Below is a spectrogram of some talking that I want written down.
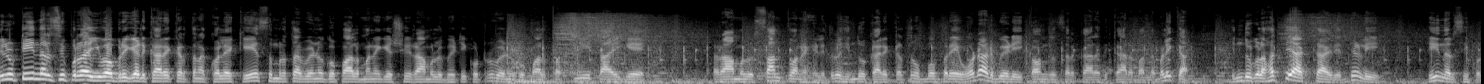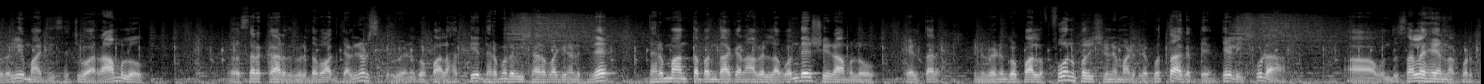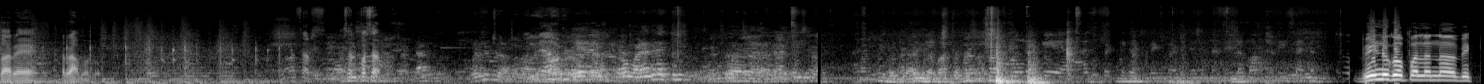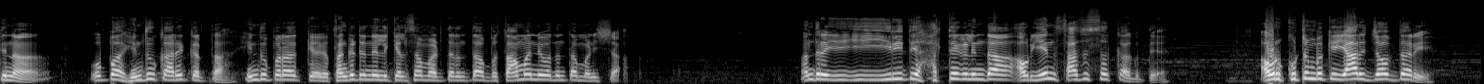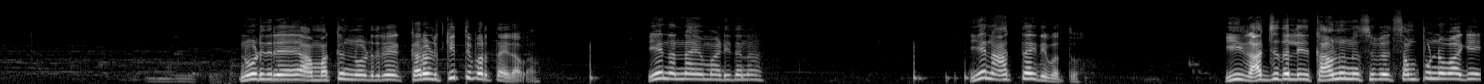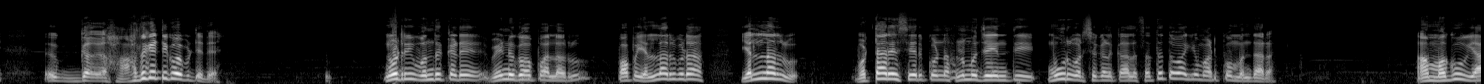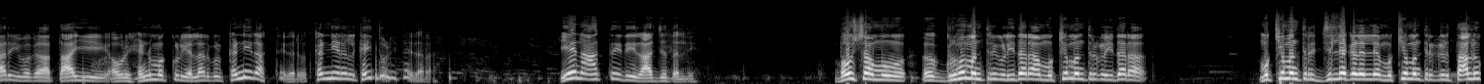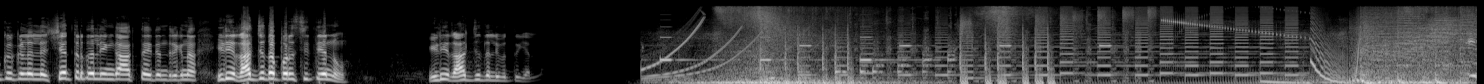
ಇನ್ನು ಟಿ ನರಸೀಪುರ ಯುವ ಬ್ರಿಗೇಡ್ ಕಾರ್ಯಕರ್ತನ ಕೊಲೆ ಕೇಸ್. ಮೃತ ವೇಣುಗೋಪಾಲ್ ಮನೆಗೆ ಶ್ರೀರಾಮುಲು ಭೇಟಿ ಕೊಟ್ಟರು. ವೇಣುಗೋಪಾಲ್ ಪತ್ನಿ, ತಾಯಿಗೆ ರಾಮುಲು ಸಾಂತ್ವನ ಹೇಳಿದರು. ಹಿಂದೂ ಕಾರ್ಯಕರ್ತರು ಒಬ್ಬೊಬ್ಬರೇ ಓಡಾಡಬೇಡಿ. ಕಾಂಗ್ರೆಸ್ ಸರ್ಕಾರ ಅಧಿಕಾರ ಬಂದ ಬಳಿಕ ಹಿಂದೂಗಳ ಹತ್ಯೆ ಆಗ್ತಾ ಇದೆ ಅಂತೇಳಿ ಟಿ ನರಸೀಪುರದಲ್ಲಿ ಮಾಜಿ ಸಚಿವ ರಾಮುಲು ಸರ್ಕಾರದ ವಿರುದ್ಧ ವಾಗ್ದಾಳಿ ನಡೆಸಿದರು. ವೇಣುಗೋಪಾಲ್ ಹತ್ಯೆ ಧರ್ಮದ ವಿಚಾರವಾಗಿ ನಡೆದಿದೆ. ಧರ್ಮ ಅಂತ ಬಂದಾಗ ನಾವೆಲ್ಲ ಒಂದೇ ಶ್ರೀರಾಮುಲು ಹೇಳ್ತಾರೆ. ಇನ್ನು ವೇಣುಗೋಪಾಲ್ ಫೋನ್ ಪರಿಶೀಲನೆ ಮಾಡಿದರೆ ಗೊತ್ತಾಗುತ್ತೆ ಅಂತೇಳಿ ಕೂಡ ಒಂದು ಸಲಹೆಯನ್ನು ಕೊಡ್ತಾರೆ ರಾಮನು ಸರ್ ಸ್ವಲ್ಪ ಸರ್. ವೇಣುಗೋಪಾಲ್ ಅನ್ನೋ ವ್ಯಕ್ತಿನ ಒಬ್ಬ ಹಿಂದೂ ಕಾರ್ಯಕರ್ತ ಹಿಂದೂ ಪರ ಕೆ ಸಂಘಟನೆಯಲ್ಲಿ ಕೆಲಸ ಮಾಡ್ತಾರಂಥ ಒಬ್ಬ ಸಾಮಾನ್ಯವಾದಂಥ ಮನುಷ್ಯ. ಅಂದರೆ ಈ ಈ- ಈ ರೀತಿ ಹತ್ಯೆಗಳಿಂದ ಅವ್ರು ಏನು ಸಾಧಿಸೋಕ್ಕಾಗುತ್ತೆ? ಅವ್ರ ಕುಟುಂಬಕ್ಕೆ ಯಾರು ಜವಾಬ್ದಾರಿ? ನೋಡಿದರೆ ಆ ಮಕ್ಕಳು ನೋಡಿದ್ರೆ ಕರಳು ಕಿತ್ತಿ ಬರ್ತಾ ಇದ್ದಾವ ಏನು ಅನ್ಯಾಯ ಮಾಡಿದನ? ಏನು ಆಗ್ತಾ ಇದೆ ಇವತ್ತು? ಈ ರಾಜ್ಯದಲ್ಲಿ ಕಾನೂನು ಸುವ್ಯವಸ್ಥೆ ಸಂಪೂರ್ಣವಾಗಿ, ಗ ಹದಗೆಟ್ಟಿಗೆ ಹೋಗ್ಬಿಟ್ಟಿದೆ ನೋಡ್ರಿ ಒಂದು ಕಡೆ ವೇಣುಗೋಪಾಲ್ ಅವರು, ಪಾಪ ಎಲ್ಲರೂ ಕೂಡ, ಎಲ್ಲರೂ ಒಟ್ಟಾರೆ ಸೇರಿಕೊಂಡು ಹನುಮ ಜಯಂತಿ ಮೂರು ವರ್ಷಗಳ ಕಾಲ ಸತತವಾಗಿ ಮಾಡ್ಕೊಂಡು ಬಂದಾರ ಆ ಮಗು ಯಾರು? ಇವಾಗ ತಾಯಿ, ಅವ್ರ ಹೆಣ್ಮಕ್ಳು ಎಲ್ಲರಿಗೂ ಕಣ್ಣೀರು ಹಾಕ್ತಾ ಇದ್ದಾರೆ. ಕಣ್ಣೀರಲ್ಲಿ ಕೈ ತೊಳಿತಾ ಇದ್ದಾರೆ. ಏನು ಆಗ್ತಾ ಇದೆ ಈ ರಾಜ್ಯದಲ್ಲಿ? ಬಹುಶಃ ಮು ಗೃಹ ಮಂತ್ರಿಗಳು ಇದ್ದಾರಾ ಮುಖ್ಯಮಂತ್ರಿಗಳು ಇದ್ದಾರಾ ಮುಖ್ಯಮಂತ್ರಿ ಜಿಲ್ಲೆಗಳಲ್ಲೇ, ಮುಖ್ಯಮಂತ್ರಿಗಳು ತಾಲೂಕುಗಳಲ್ಲೇ, ಕ್ಷೇತ್ರದಲ್ಲಿ ಹಿಂಗೆ ಆಗ್ತಾ ಇದೆ ಅಂದ್ರೆ ಈಗ ಇಡೀ ರಾಜ್ಯದ ಪರಿಸ್ಥಿತಿಯನ್ನು ಇಡೀ ರಾಜ್ಯದಲ್ಲಿ ಇವತ್ತು ಎಲ್ಲ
